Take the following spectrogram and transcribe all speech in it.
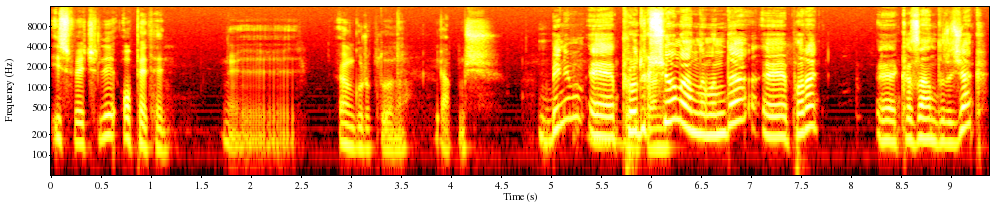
İsveçli Opet'in e, ön grupluğunu yapmış. Benim e, prodüksiyon anlamında e, para e, kazandıracak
